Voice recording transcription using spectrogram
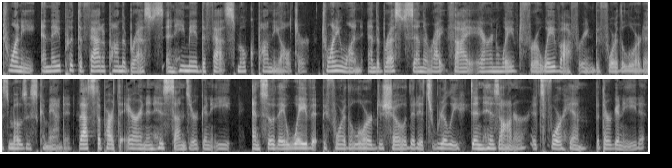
20. And they put the fat upon the breasts, and he made the fat smoke upon the altar. 21 And the breasts and the right thigh Aaron waved for a wave offering before the Lord as Moses commanded. That's the part that Aaron and his sons are going to eat. And so they wave it before the Lord to show that it's really in his honor. It's for him, but they're going to eat it.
